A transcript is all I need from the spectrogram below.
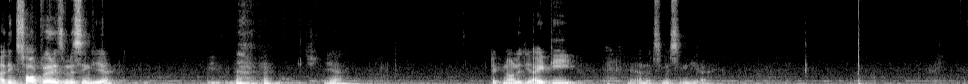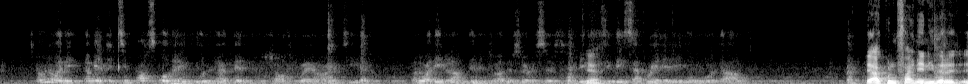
i think software is missing here yeah technology it yeah that's missing here I don't know why they, I mean, it's impossible that it wouldn't have been software or IT. I don't know why they lumped it into other services. Maybe Yeah. if they separated it, it wouldn't work out. Yeah i couldn't find anywhere i I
